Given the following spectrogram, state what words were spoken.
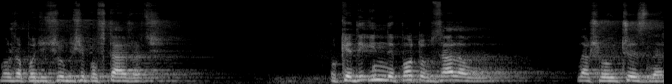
można powiedzieć, lubi się powtarzać, bo kiedy inny potop zalał naszą ojczyznę,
